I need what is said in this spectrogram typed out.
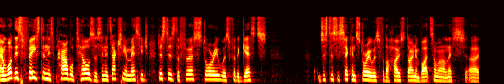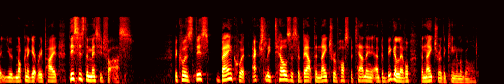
And what this feast and this parable tells us, and it's actually a message, just as the first story was for the guests, just as the second story was for the host, don't invite someone unless uh, you're not going to get repaid. This is the message for us. Because this banquet actually tells us about the nature of hospitality at the bigger level, the nature of the kingdom of God.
